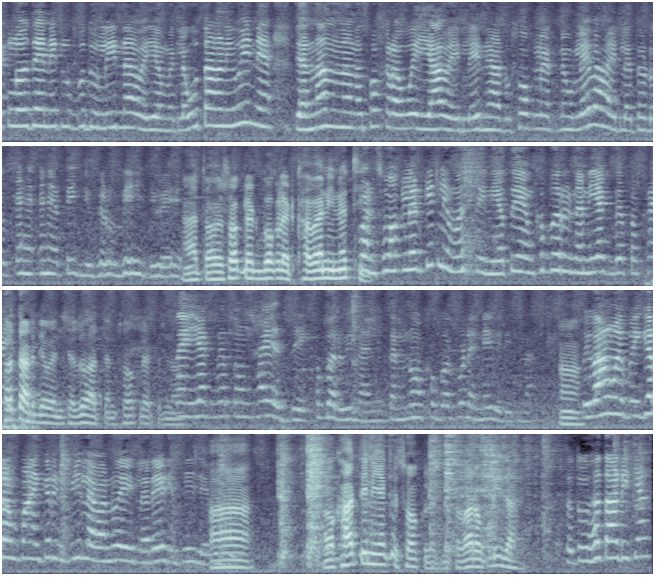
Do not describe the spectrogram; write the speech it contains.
એકલો જાય ને એટલું બધું લઈને આવે એમ. એટલે ઉતાણી હોય ને ત્યાં નાના નાના છોકરા હોય એ આવે એટલે એને આટલું ચોકલેટ ને એવું લેવા એટલે થોડુંક ત્રીજું થોડું બેસી હા. તો હવે ચોકલેટ બોકલેટ ખાવાની નથી. પણ ચોકલેટ કેટલી મસ્તી ની હતી એમ ખબર હોય ને એક બે તો ખાઈ ખતાડ દેવાની છે જો આ તને ચોકલેટ એક બે તો હું ખાઈ જ જઈ ખબર વિના ની તને નો ખબર પડે ને એવી રીતના. હા. પછી વાંગમાં પછી ગરમ પાણી કરીને પી લેવાનું હોય એટલે રેડી થઈ જાય. હા. હવે ખાતી નહીં કે ચોકલેટ તો વારો પડી જાય. તો તું હતાડી ક્યાં?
